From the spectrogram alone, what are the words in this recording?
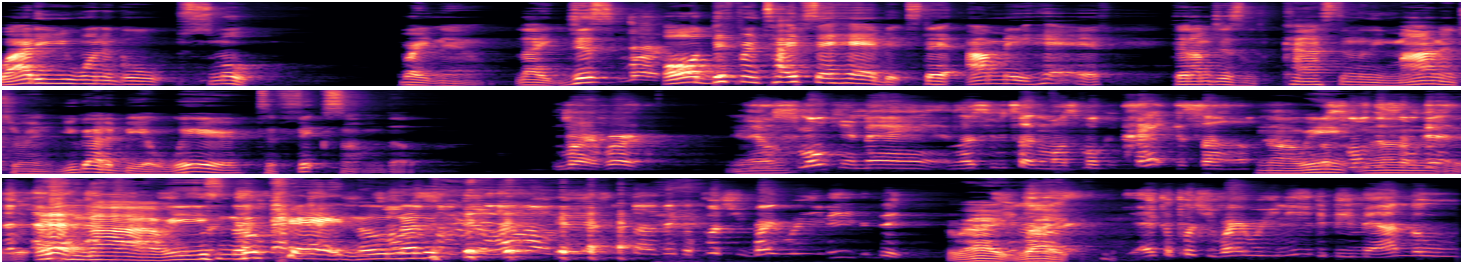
why do you want to go smoke right now? Like just right. all different types of habits that I may have that I'm just constantly monitoring. You got to be aware to fix something though. Right, right. You, know? smoking, man. Unless you're talking about smoking crack or something. No, we ain't. No, some good. nah, we ain't no crack, no nothing. Some good loud, man. Sometimes they can put you right where you need to be. Right, you know, right. They can put you right where you need to be, man. I know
